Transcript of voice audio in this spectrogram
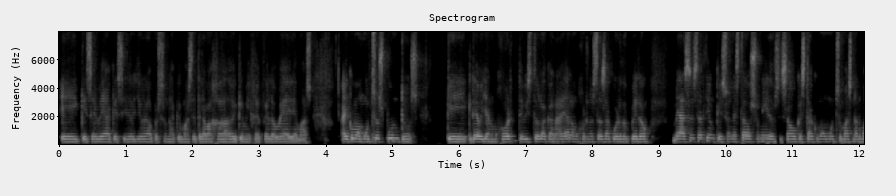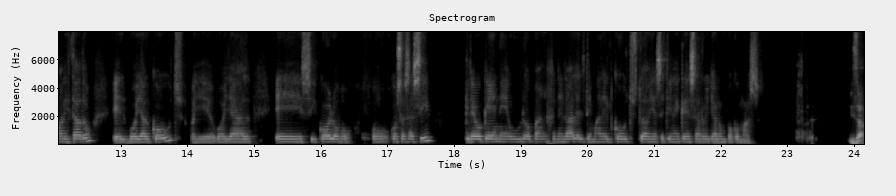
que se vea que he sido yo la persona que más he trabajado y que mi jefe lo vea y demás. Hay como muchos puntos que creo, y a lo mejor te he visto la cara, ¿eh? a lo mejor no estás de acuerdo, pero me da la sensación que eso en Estados Unidos es algo que está como mucho más normalizado, el voy al coach, oye, voy al eh, psicólogo o cosas así. Creo que en Europa en general el tema del coach todavía se tiene que desarrollar un poco más. Isa,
